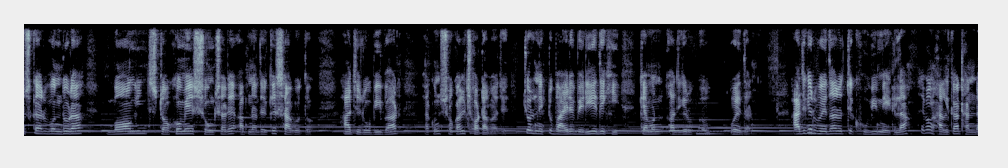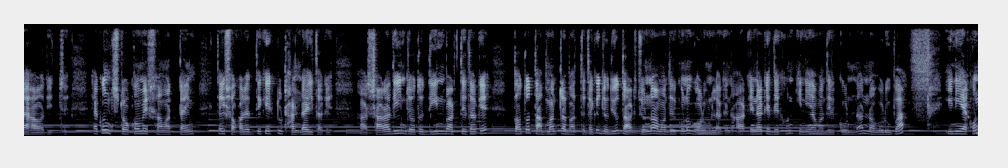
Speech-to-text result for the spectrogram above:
নমস্কার বন্ধুরা, বং ইন স্টকহোমের সংসারে আপনাদেরকে স্বাগত। আজ রবিবার, এখন সকাল ছটা বাজে। চলুন একটু বাইরে বেরিয়ে দেখি কেমন আজকের ওয়েদার আজকের ওয়েদার হচ্ছে খুবই মেঘলা এবং হালকা ঠান্ডা হাওয়া দিচ্ছে। এখন স্টকহোমের সামার টাইম তাই সকালের দিকে একটু ঠান্ডাই থাকে। আর সারাদিন যত দিন বাড়তে থাকে, তত তাপমাত্রা বাড়তে থাকে, যদিও তার জন্য আমাদের কোনো গরম লাগে না। আর এনাকে দেখুন, ইনি আমাদের কন্যা নবরূপা। ইনি এখন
